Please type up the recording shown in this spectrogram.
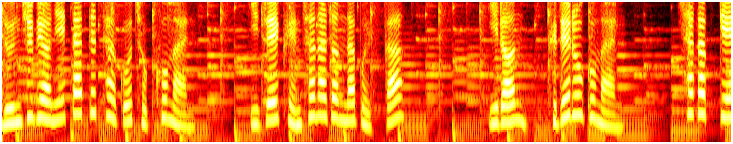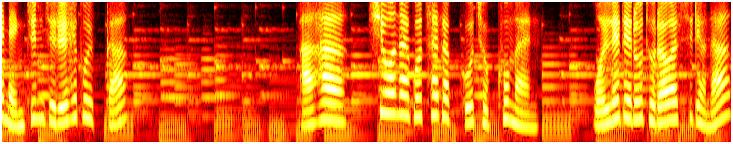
눈 주변이 따뜻하고 좋고만. 이제 괜찮아졌나 볼까? 이런 그대로구만. 차갑게 냉찜질을 해볼까? 아하, 시원하고 차갑고 좋고만. 원래대로 돌아왔으려나?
